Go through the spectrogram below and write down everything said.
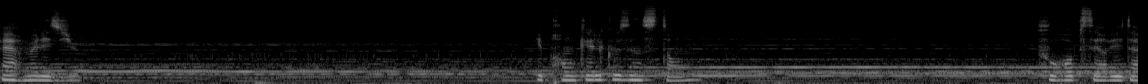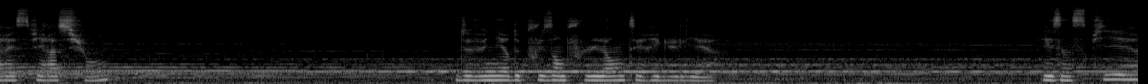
ferme les yeux. Et prends quelques instants pour observer ta respiration devenir de plus en plus lente et régulière. Les inspire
